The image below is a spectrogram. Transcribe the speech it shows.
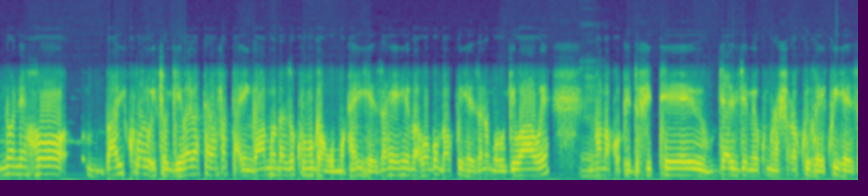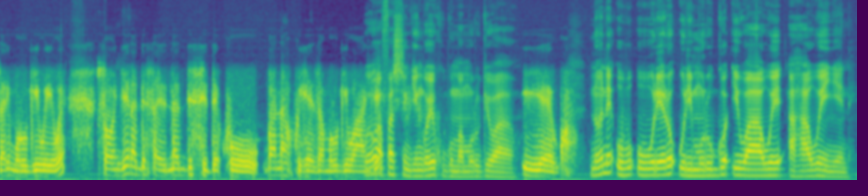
Noneho ariko icyo gihe bari batarafata ingamba zo kuvuga ngo umuntu ariheza hehe ba- wagombaga kwiheza no mu rugo iwawe nk'amakopi dufite byari byemewe ko umuntu ashobora kwihe- kwiheza ari mu rugo iwiwe. So njye na decide na decide kuba nakwiheza mu rugo iwanjye. Wafashe ingingo yo kuguma mu rugo iwawe. Yego. None ubu ubu rero uri mu rugo iwawe aha wenyene Ah,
